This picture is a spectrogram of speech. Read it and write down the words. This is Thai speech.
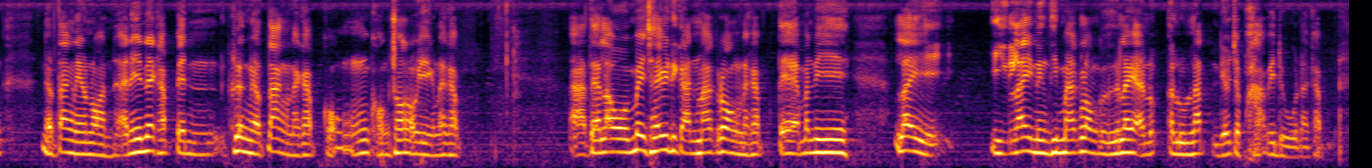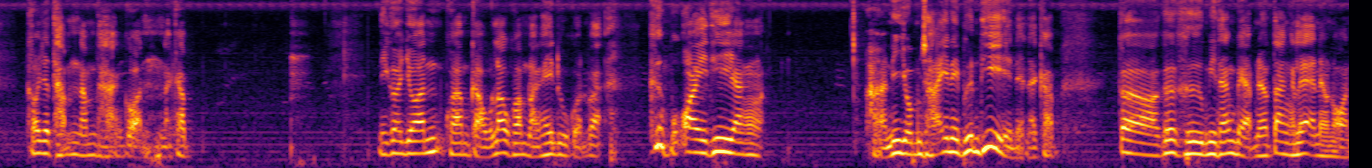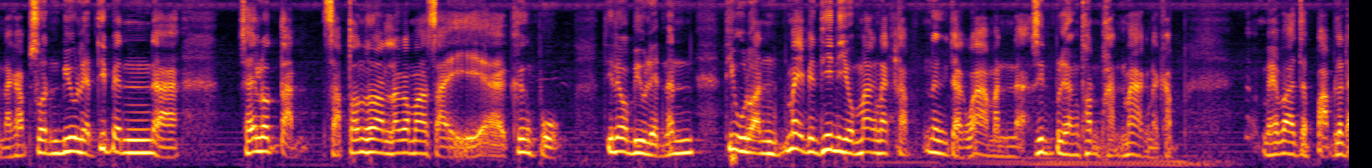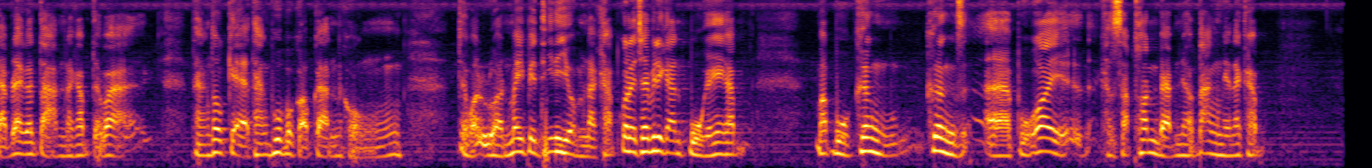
แนวตั้งแนวนอน อันนี้นะครับเป็นเครื่องแนวตั้งนะครับของของช่องเราเองนะครับแต่เราไม่ใช้วิธีการมาร์กร่องนะครับ แต่มันมีไล่อีกไล่หนึ่งที่มาร์กร่องก็คือไล่อรุอรุณรัตน์เดี๋ยวจะพาไปดูนะครับเขาจะทำนำทางก่อนนะครับ นี่ก็ย้อนความเก่าเล่าความหลังให้ดูก่อนว่า เครื่องปลูกอ้อยที่ยังนิยมใช้ในพื้นที่เนี่ยนะครับ ก็ก็คือมีทั้งแบบแนวตั้งและแนวนอนนะครับ ส่วนบิวเลตที่เป็นใช้รถตัดสับท่อนๆ แล้วก็มาใส่เครื่องปลูก ที่เรียกว่าบิวเลตนั้น ที่อุดรไม่เป็นที่นิยมมากนะครับ เนื่องจากว่ามันสิ้นเปลืองท่อนพันธุ์มากนะครับ แม้ว่าจะปรับระดับได้ก็ตามนะครับ แต่ว่าทางเท่าแก่ทางผู้ประกอบการของจังหวัดอุดรไม่เป็นที่นิยมนะครับ ก็เลยใช้วิธีการปลูกอย่างนี้ครับมาปลูกเครื่องเครื่องอปลูกอ้อยสับท่อนแบบแนวตั้งเนี่ยนะครับ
